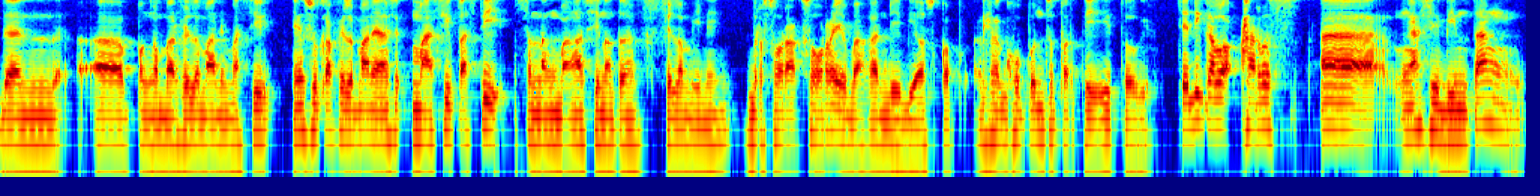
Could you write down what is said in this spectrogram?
Dan uh, penggemar film animasi yang suka film animasi pasti senang banget sih nonton film ini. Bersorak-sorai bahkan di bioskop. Gue pun seperti itu gitu. Jadi kalau harus uh, ngasih bintang,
